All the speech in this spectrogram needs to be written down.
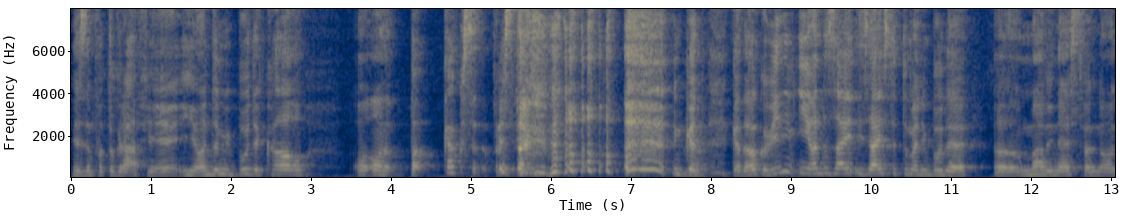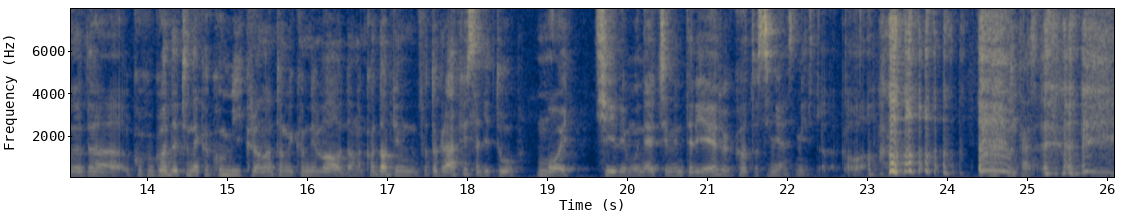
ne znam, fotografije i onda mi bude kao, ono, pa kako se da prestanem? kad, da. kad ovako vidim i onda zaj, i zaista to meni bude uh, mali nestvarno, ono da, koliko god da je to nekako mikro, na tom mikrom nivou, da ono, kao dobijem fotografiju, sad je tu moj čilim u nečem interijeru, kao to sam ja smislila, kao wow. Fantastično.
